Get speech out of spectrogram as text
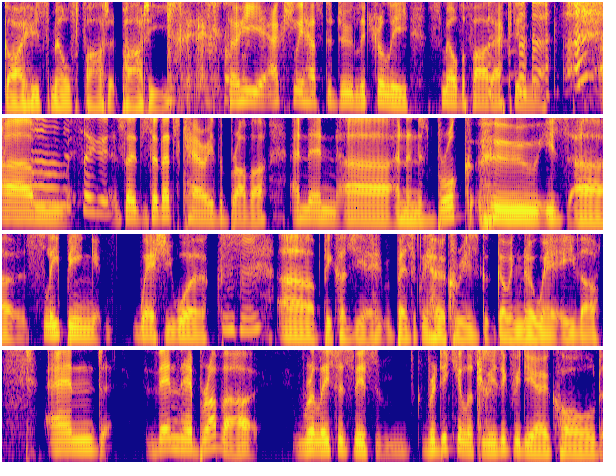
guy who smells fart at parties. so he actually has to do literally smell the fart acting. Um, That's so good. so so that's Cary, the brother, and then uh, and then there's Brooke, who is uh, sleeping where she works uh, because yeah, basically her career is going nowhere either, and then their brother releases this ridiculous music video called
